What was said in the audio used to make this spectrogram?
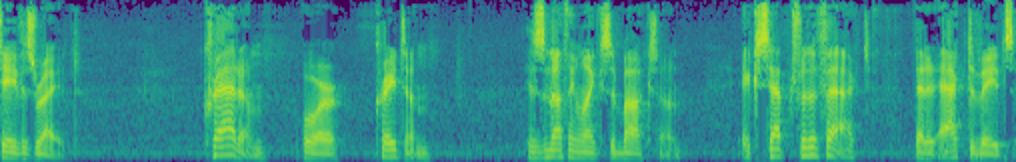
Dave is right. Kratom or kratom is nothing like Suboxone, except for the fact that it activates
